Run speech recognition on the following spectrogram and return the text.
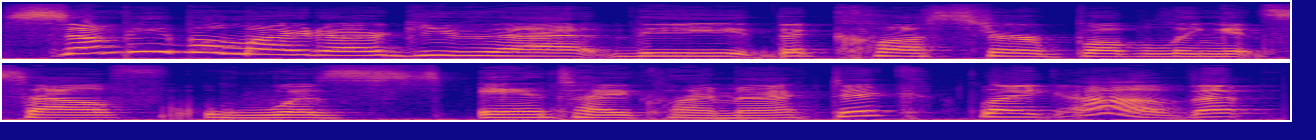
Some people might argue that the the cluster bubbling itself was anticlimactic. Like, oh, that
